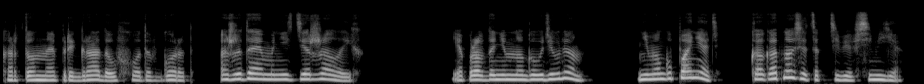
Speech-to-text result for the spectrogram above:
Картонная преграда у входа в город ожидаемо не сдержала их. Я, правда, немного удивлен. Не могу понять, как относятся к тебе в семье.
